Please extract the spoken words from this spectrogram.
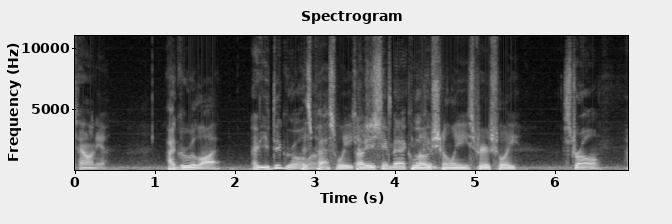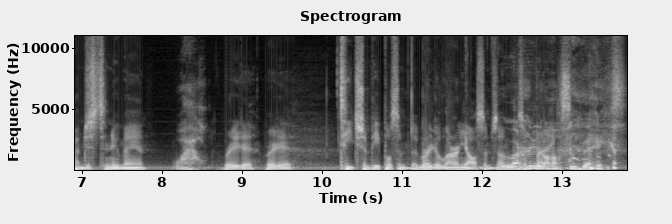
telling you, I grew a lot Uh, You did grow this past week. Oh, I you just came back looking emotionally, spiritually. strong. I'm just a new man, Wow. ready to ready to teach some people some, ready to learn y'all some some, Learn some y'all things. some things.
